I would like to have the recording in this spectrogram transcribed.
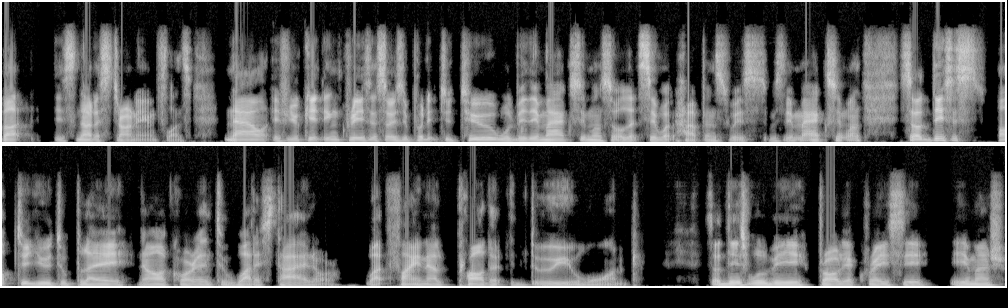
but it's not a strong influence. Now, if you keep increasing, so as you put it to two, will be the maximum. So let's see what happens with, with the maximum. So this is up to you to play now according to what style or what final product do you want. So this will be probably a crazy image.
